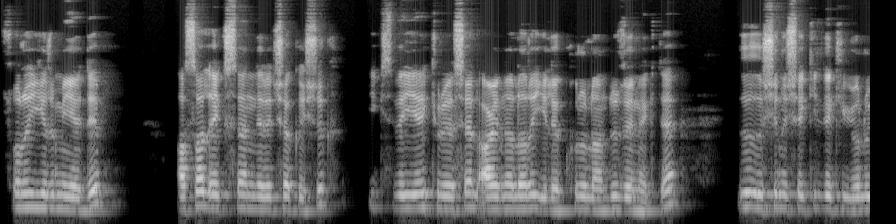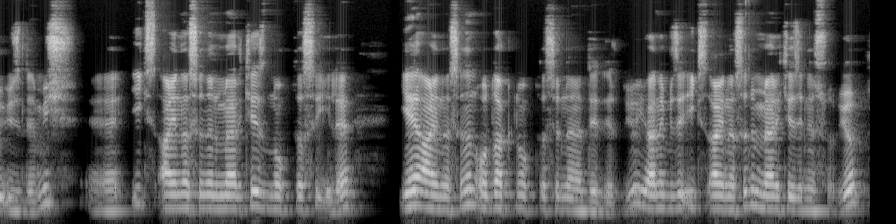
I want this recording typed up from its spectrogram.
Soru 27. Asal eksenleri çakışık X ve Y küresel aynaları ile kurulan düzenekte I ışını şekildeki yolu izlemiş. E, X aynasının merkez noktası ile Y aynasının odak noktası nerededir diyor. Yani bize X aynasının merkezini soruyor.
